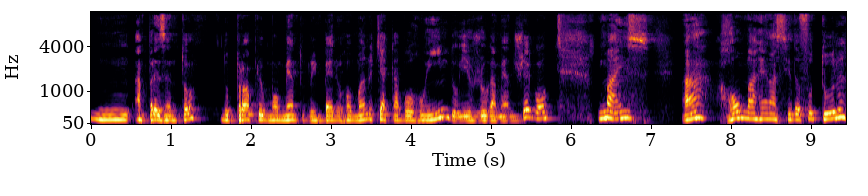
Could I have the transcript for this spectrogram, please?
hum, apresentou no próprio momento do Império Romano, que acabou ruindo e o julgamento chegou, mas a Roma renascida futura,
